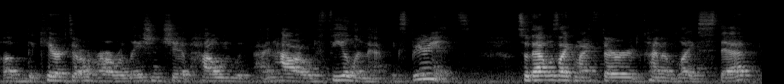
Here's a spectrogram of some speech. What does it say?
of the character of our relationship, how we would and how I would feel in that experience. So that was like my third kind of like step.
